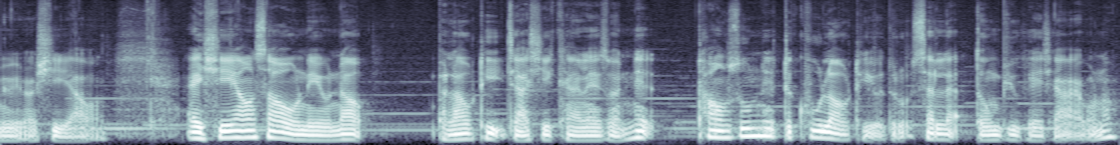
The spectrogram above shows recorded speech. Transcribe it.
မျိုးရောရှိရပါဘောအဲ့ရှေးအောင်စောက်ုံတွေကိုနောက်ဘယ်လောက်ထိအကြရှိခံလဲဆိုတော့နှစ်ထောင်စုနှစ်တစ်ခုလောက်ထိကိုသူတို့ဆက်လက်အသုံးပြုခဲ့ကြရပါဘောနော်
